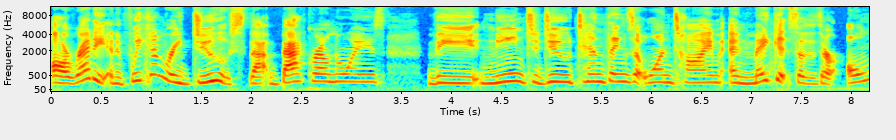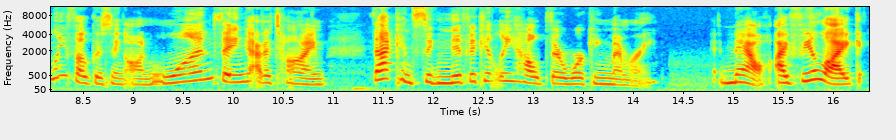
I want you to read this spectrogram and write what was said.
already. And if we can reduce that background noise, the need to do 10 things at one time, and make it so that they're only focusing on one thing at a time, that can significantly help their working memory. Now, I feel like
